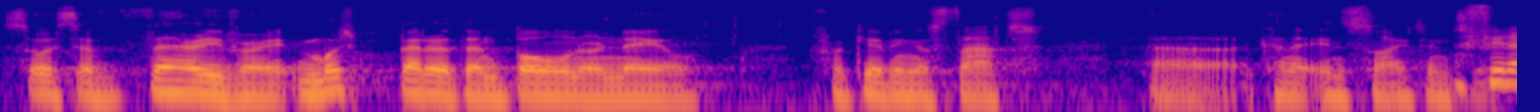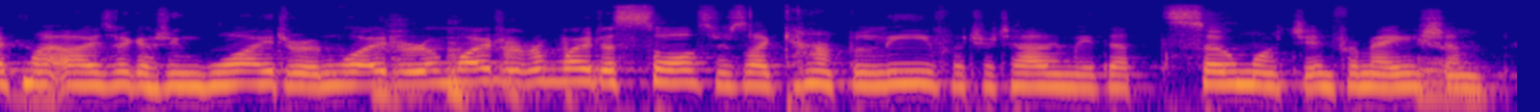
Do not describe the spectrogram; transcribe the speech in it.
So it's a very, very, much better than bone or nail for giving us that uh, kind of insight into. I feel like my eyes are getting wider and wider and wider and wider saucers. I can't believe what you're telling me. That so much information yeah.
